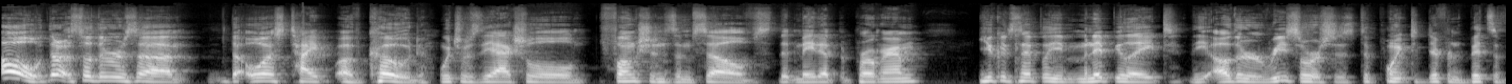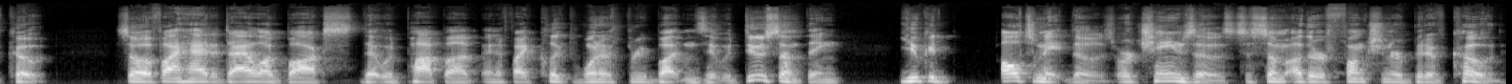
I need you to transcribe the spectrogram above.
Oh, so there was uh, the OS type of code, which was the actual functions themselves that made up the program. You could simply manipulate the other resources to point to different bits of code. So if I had a dialog box that would pop up, and if I clicked one of three buttons, it would do something, you could alternate those or change those to some other function or bit of code.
